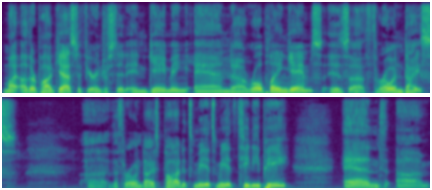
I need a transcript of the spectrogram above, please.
my other podcast, if you're interested in gaming and uh, role playing games, is uh, Throw and Dice. Uh, the Throw and Dice Pod. It's me. It's me. It's TDP, and um,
